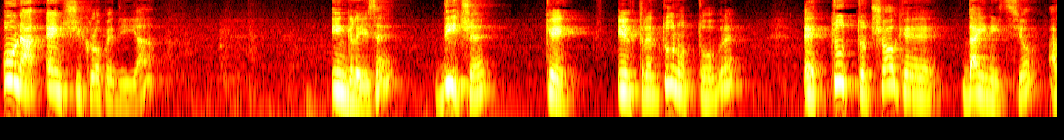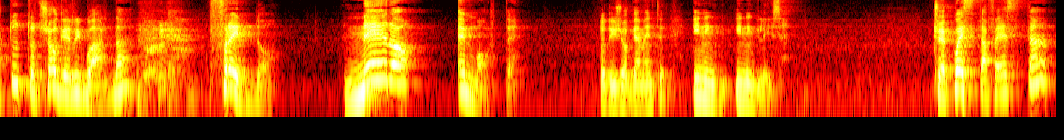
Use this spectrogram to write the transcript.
Una enciclopedia inglese dice che il 31 ottobre è tutto ciò che dà inizio a tutto ciò che riguarda freddo, nero e morte. Lo dice ovviamente in, in inglese. Cioè questa festa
